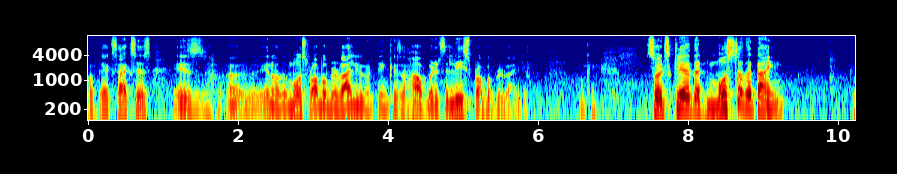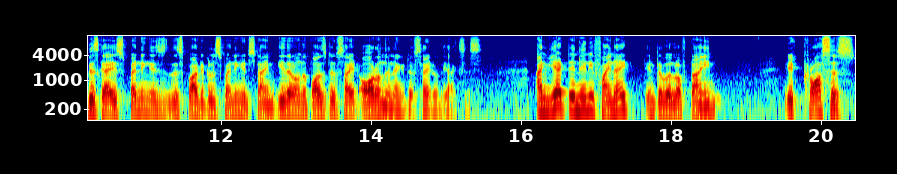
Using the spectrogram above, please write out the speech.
of the x axis is uh, you know the most probable value you would think is a half but it is the least probable value okay. So it is clear that most of the time this guy is spending his, this particle is spending its time either on the positive side or on the negative side of the axis. And yet in any finite interval of time it crosses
